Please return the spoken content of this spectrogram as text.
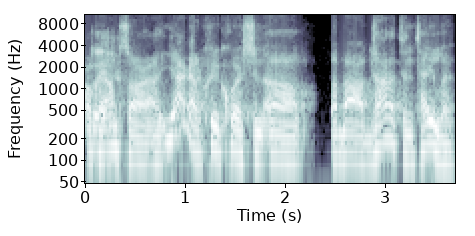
Okay, ahead. I'm sorry. Uh, yeah, I got a quick question uh, about Jonathan Taylor.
